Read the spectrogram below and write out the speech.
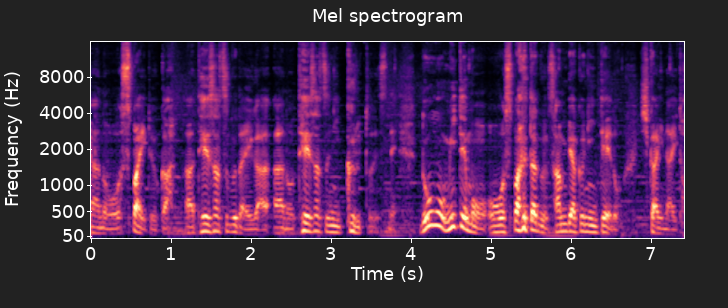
あのスパイというか偵察部隊があの偵察に来るとですねどう見てもスパルタ軍300人程度しかいないと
